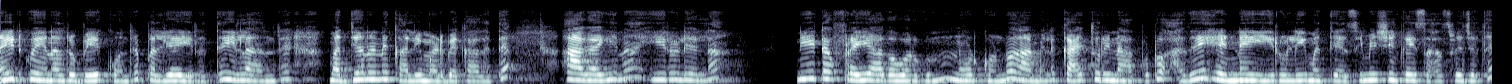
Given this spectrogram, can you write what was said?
ನೈಟ್ಗೂ ಏನಾದರೂ ಬೇಕು ಅಂದರೆ ಪಲ್ಯ ಇರುತ್ತೆ, ಇಲ್ಲ ಅಂದರೆ ಮಧ್ಯಾಹ್ನನೇ ಖಾಲಿ ಮಾಡಬೇಕಾಗತ್ತೆ. ಹಾಗಾಗಿ ನಾ ಈರುಳ್ಳಿ ಎಲ್ಲ ನೀಟಾಗಿ ಫ್ರೈ ಆಗೋವರೆಗೂ ನೋಡಿಕೊಂಡು ಆಮೇಲೆ ಕಾಯಿ ತುರಿನ ಹಾಕ್ಬಿಟ್ಟು ಅದೇ ಎಣ್ಣೆ, ಈರುಳ್ಳಿ ಮತ್ತು ಹಸಿಮೆಣ್ಸಿನ್ಕಾಯಿ ಸಾಸಿವೆ ಜೊತೆ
